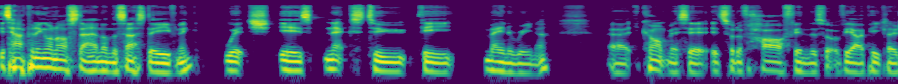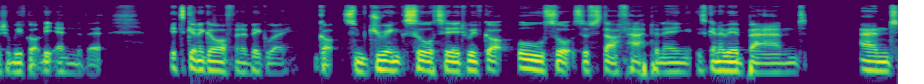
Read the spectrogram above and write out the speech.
It's happening on our stand on the Saturday evening, which is next to the main arena. Uh, you can't miss it. It's sort of half in the sort of VIP closure. We've got the end of it. It's going to go off in a big way. Got some drinks sorted. We've got all sorts of stuff happening. There's going to be a band. And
